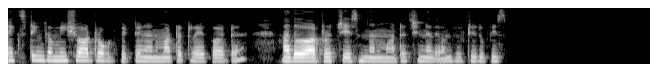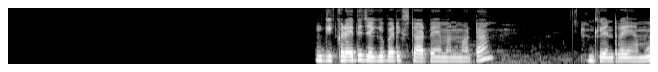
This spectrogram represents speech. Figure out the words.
నెక్స్ట్ ఇంకా మీషో ఆర్డర్ ఒకటి పెట్టాను అనమాట ట్రైపాట్ అది ఆర్డర్ వచ్చేసింది అనమాట చిన్నది వన్ ఫిఫ్టీ రూపీస్ ఇంక ఇక్కడైతే జగ్గిపేటకి స్టార్ట్ అయ్యామన్నమాట. ఇంక ఎంటర్ అయ్యాము.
